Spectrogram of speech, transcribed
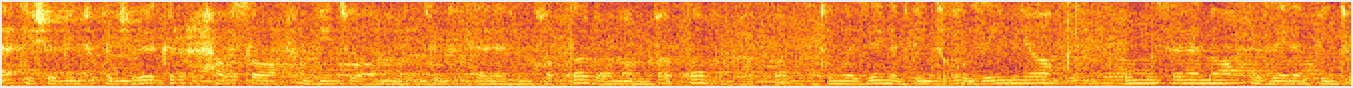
عائشة بنت أبي بكر حفصة بنت عمر بن الخطاب عمر بن الخطاب ثم زينب بنت خزيمية أم سلمة زينب بنت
